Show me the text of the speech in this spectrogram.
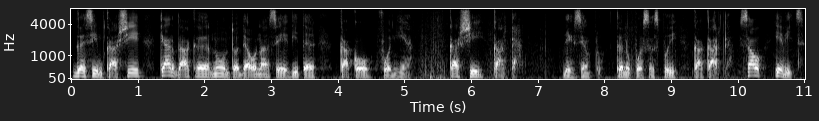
găsim ca și, chiar dacă nu întotdeauna se evită cacofonia, ca și cartea, de exemplu, că nu poți să spui ca cartea, sau eviți.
